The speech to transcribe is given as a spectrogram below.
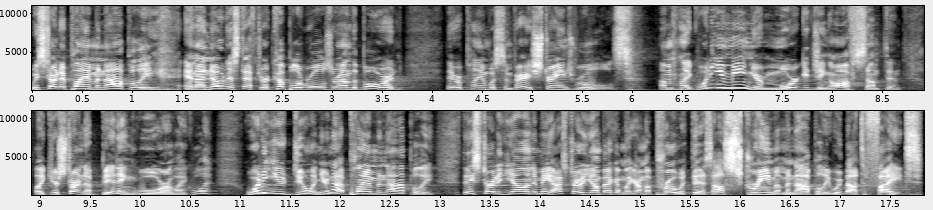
We started playing Monopoly, and I noticed after a couple of rolls around the board, they were playing with some very strange rules. I'm like, "What do you mean you're mortgaging off something? Like you're starting a bidding war? Like what? What are you doing? You're not playing Monopoly." They started yelling at me. I started yelling back. I'm like, "I'm a pro at this. I'll scream at Monopoly. We're about to fight."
